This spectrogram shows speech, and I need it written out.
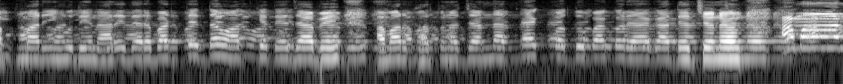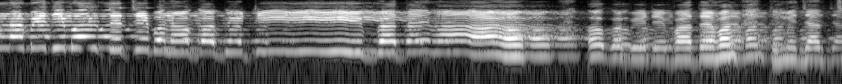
আপনার ইহুদি নারীদের বাড়িতে দাওয়াত খেতে যাবে। আমার খাতুনা জান্নাত এক পা দুপা করে আগাতেছেন আমার নবীজি বলতেছে বলো গো বেটি ফাতেমা ও গো ফাতেমা, তুমি যাচ্ছ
